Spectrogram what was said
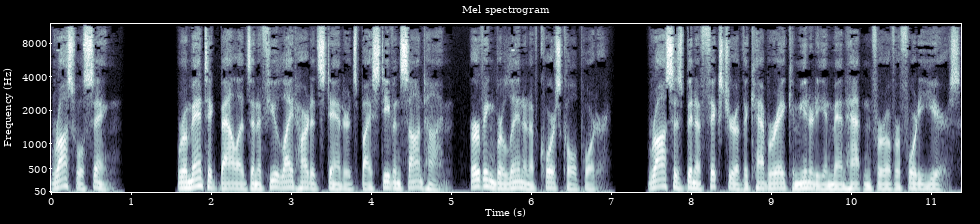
Ross will sing romantic ballads and a few light-hearted standards by Stephen Sondheim, Irving Berlin and of course Cole Porter. Ross has been a fixture of the cabaret community in Manhattan for over 40 years.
